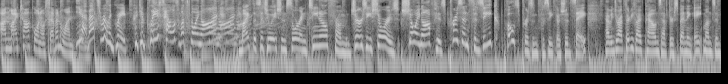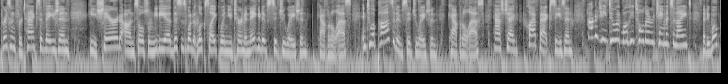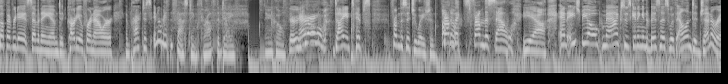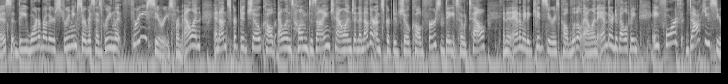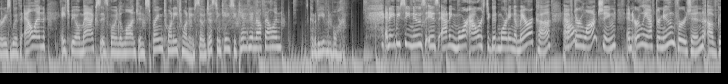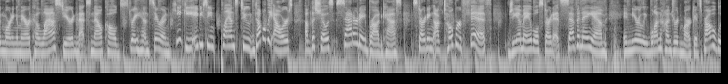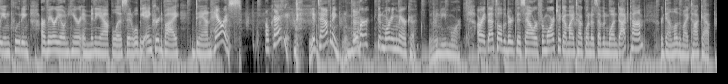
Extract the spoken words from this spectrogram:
on My Talk 1071. Yeah, that's really great. Could you please tell us what's going on? Mike the Situation Sorrentino from Jersey Shore is showing off his prison physique, post prison physique, I should say, having dropped 35 pounds after spending eight months in prison for tax evasion. He shared on social media this is what it looks like when you turn a negative situation, capital S, into a positive situation, capital S. Hashtag clapback season. How did he do it? Well, he told Entertainment Tonight that he woke up every day at 7 a.m did cardio for an hour, and practiced intermittent fasting throughout the day. There you go. There you go. Diet tips from the situation. From the from the cell. Yeah. And HBO Max is getting into business with Ellen DeGeneres. The Warner Brothers streaming service has greenlit three series from Ellen, an unscripted show called Ellen's Home Design Challenge, and another unscripted show called First Dates Hotel, and an animated kids series called Little Ellen. And they're developing a fourth docu series with Ellen. HBO Max is going to launch in spring 2020. So just in case you can't get enough Ellen, it's going to be even more. And ABC News is adding more hours to Good Morning America after oh. launching an early afternoon version of Good Morning America last year. And that's now called Strahan, Sara, and Keke. ABC plans to double the hours of the show's Saturday broadcast starting October 5th. GMA will start at 7 a.m. in nearly 100 markets, probably including our very own here in Minneapolis, and will be anchored by Dan Harris. Okay. it's happening. More Good Morning America. Mm. You need more. All right, that's all the dirt this hour. For more, check out mytalk1071.com or download the MyTalk app.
